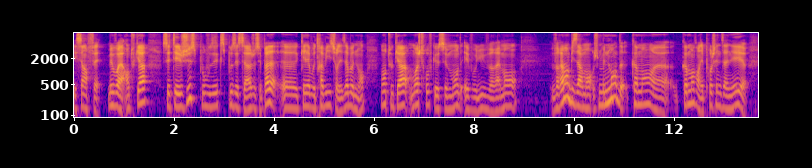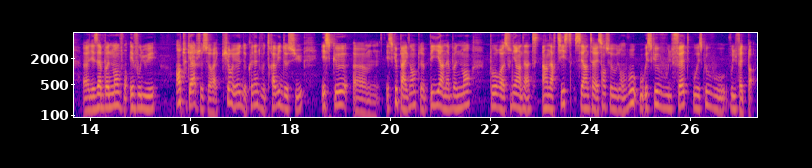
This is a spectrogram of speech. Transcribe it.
et c'est un fait. Mais voilà, en tout cas, c'était juste pour vous exposer ça. Je sais pas euh, quel est votre avis sur les abonnements. Mais en tout cas, moi, je trouve que ce monde évolue vraiment, vraiment bizarrement. Je me demande comment, euh, comment dans les prochaines années, les abonnements vont évoluer. En tout cas, je serais curieux de connaître votre avis dessus. Est-ce que, euh, que par exemple, payer un abonnement pour euh, soutenir un, artiste, c'est intéressant selon vous Ou est-ce que vous le faites ou est-ce que vous ne le faites pas?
